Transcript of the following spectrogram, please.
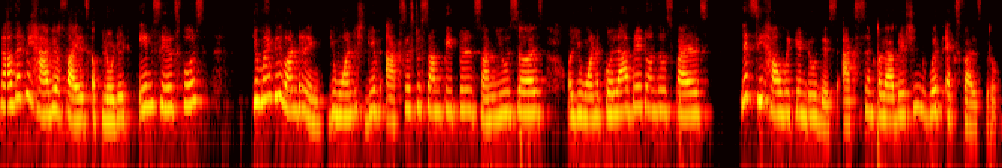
Now that we have your files uploaded in Salesforce, you might be wondering you want to give access to some people some users or you want to collaborate on those files Let's see how we can do this access and collaboration with X-Files Pro.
